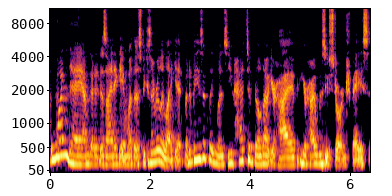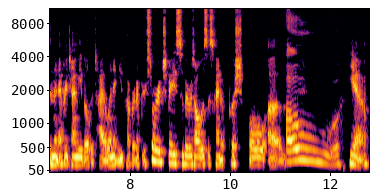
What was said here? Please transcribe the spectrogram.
one day I'm going to design a game with this because I really like it, but it basically was you had to build out your hive. Your hive was your storage space and then every time you built a tile in it you covered up your storage space, so there was always this kind of push pull of Oh. Yeah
